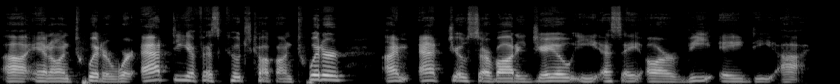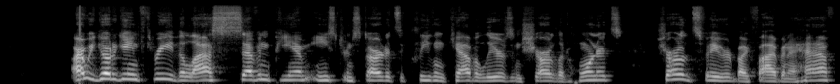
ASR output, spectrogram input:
uh, and on Twitter. We're at DFS Coach Talk on Twitter. I'm at Joe Sarvadi, J O E S A R V A D I. All right, we go to game three, the last 7 p.m. Eastern start. It's the Cleveland Cavaliers and Charlotte Hornets. Charlotte's favored by five and a half.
